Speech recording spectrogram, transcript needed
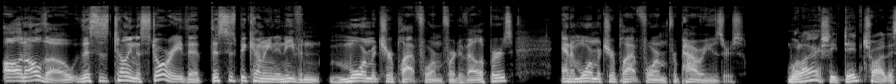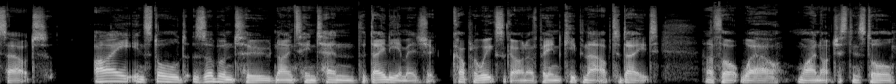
All in all, though, this is telling a story that this is becoming an even more mature platform for developers and a more mature platform for power users. Well, I actually did try this out. I installed Xubuntu 1910, the daily image, a couple of weeks ago, and I've been keeping that up to date. And I thought, well, why not just install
